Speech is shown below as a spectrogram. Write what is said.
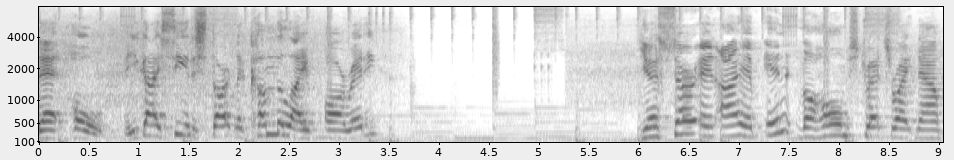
that hole. And you guys see it is starting to come to life already. Yes, sir, and I am in the home stretch right now.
